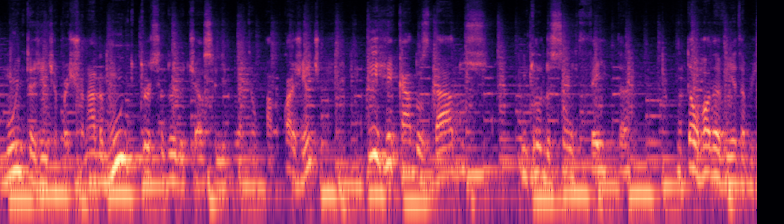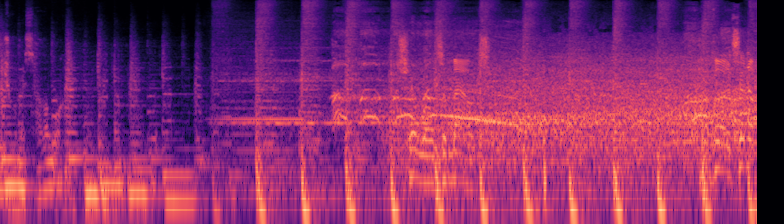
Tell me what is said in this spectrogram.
muita gente apaixonada, muito torcedor do Chelsea ali para ter um papo com a gente. E recados dados, introdução feita. Então roda a vinheta pra gente começar, vamos lá. Chilwell's a mount. Havertz in a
